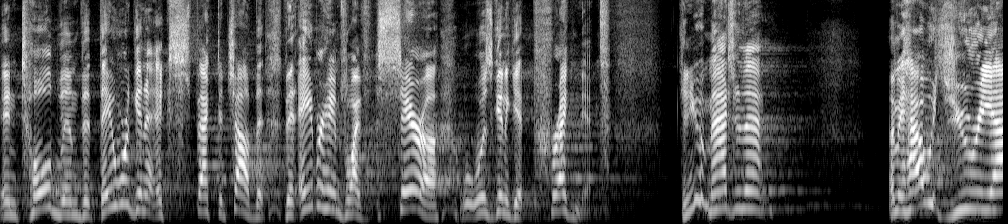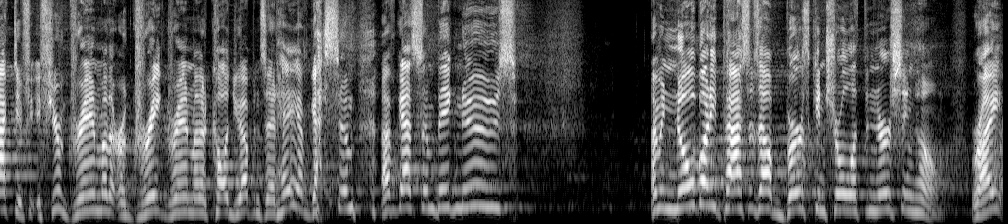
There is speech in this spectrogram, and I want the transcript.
and told them that they were gonna expect a child, that, that Abraham's wife, Sarah, was gonna get pregnant. Can you imagine that? I mean, how would you react if, if your grandmother or great grandmother called you up and said, Hey, I've got some, I've got some big news? I mean, nobody passes out birth control at the nursing home, right?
